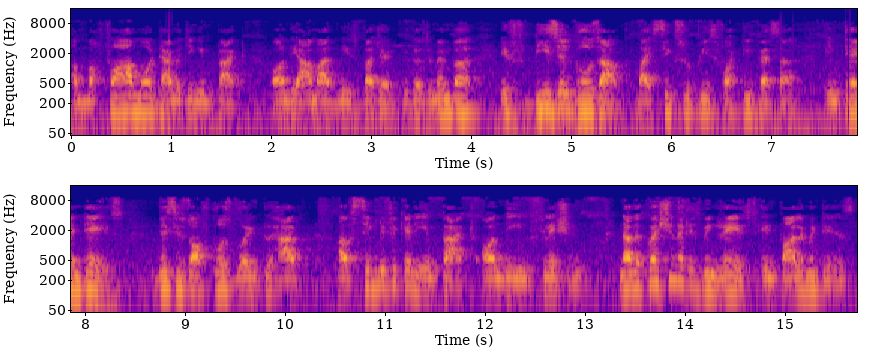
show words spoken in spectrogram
a far more damaging impact on the Aam budget. Because remember, if diesel goes up by 6 rupees 40 paisa in 10 days, this is, of course, going to have a significant impact on the inflation. Now, the question that is being raised in Parliament is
